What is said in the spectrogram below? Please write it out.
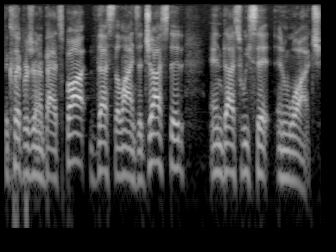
the Clippers are in a bad spot, thus the line's adjusted, and thus we sit and watch.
